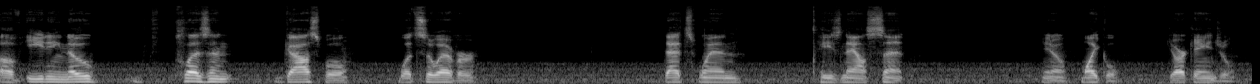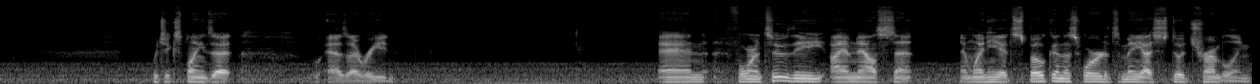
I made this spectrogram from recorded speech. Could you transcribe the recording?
of eating no pleasant gospel whatsoever, that's when he's now sent. You know, Michael, the archangel, which explains that as I read. And for unto thee I am now sent. And when he had spoken this word unto me, I stood trembling.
